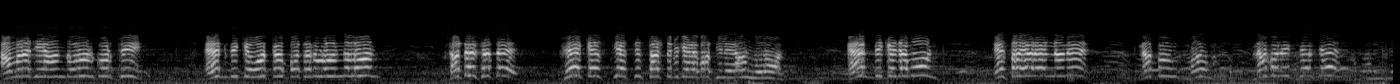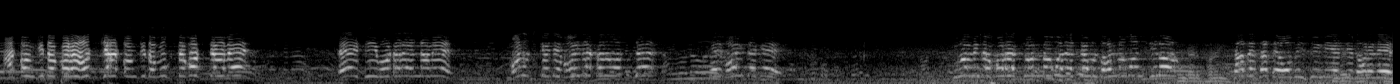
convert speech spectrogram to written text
আমরা যে আন্দোলন সাথে সাথে ওবিসি নিয়ে যে ধরনের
